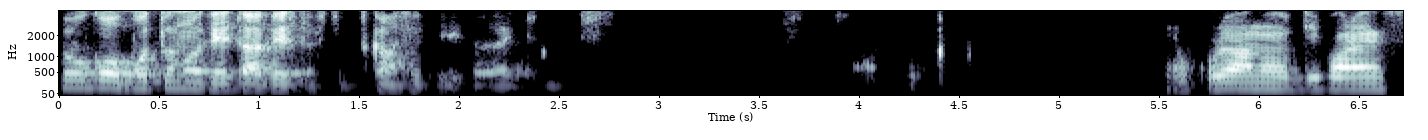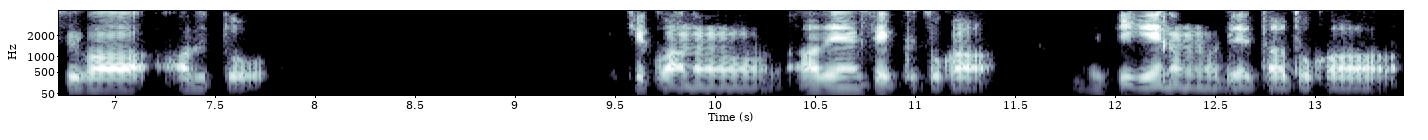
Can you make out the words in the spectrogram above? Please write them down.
統合元のデータベースとして使わせていただいています。これはあの、ディファレンスがあると、結構あの、アデンセックとか、エピゲノムのデータとか、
